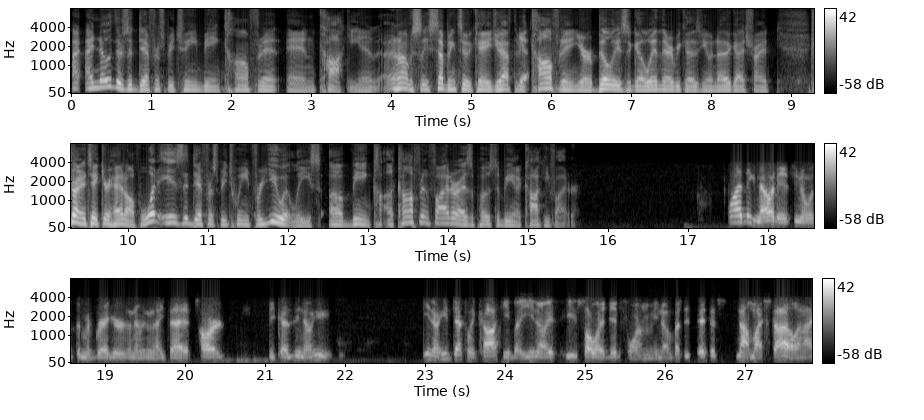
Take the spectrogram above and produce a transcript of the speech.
I, I know there's a difference between being confident and cocky, and, and obviously stepping to a cage, you have to be yeah. confident in your abilities to go in there because you know another guy's trying to trying to take your head off. What is the difference between, for you at least, of being a confident fighter as opposed to being a cocky fighter? Well, I think nowadays, you know, with the McGregors and everything like that, it's hard because you know he, you know, he's definitely cocky, but you know, it, you saw what it did for him, you know. But it, it's not my style, and I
